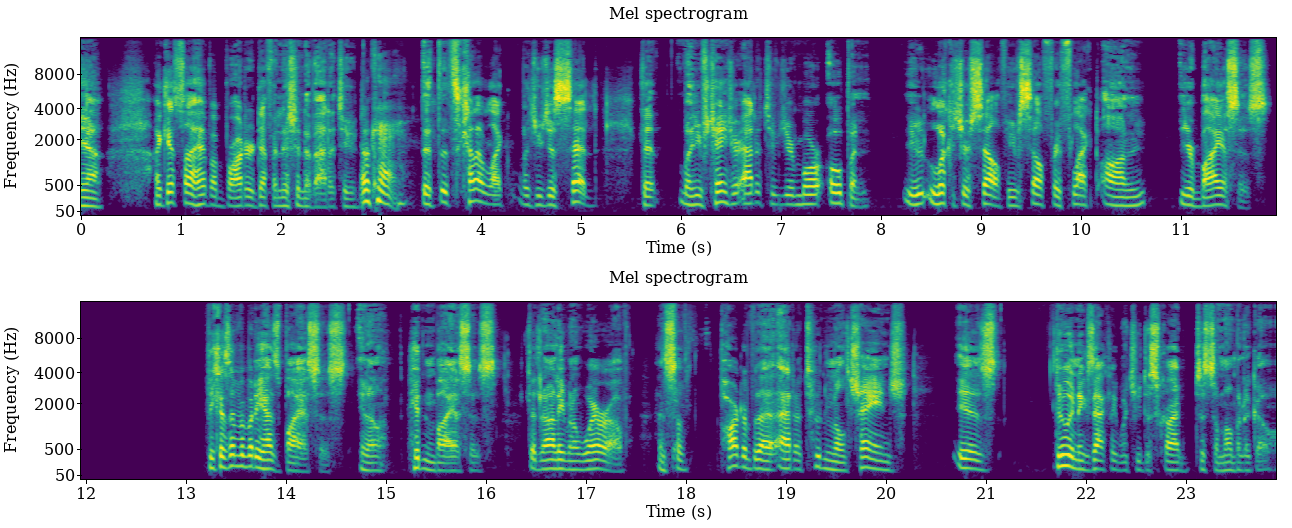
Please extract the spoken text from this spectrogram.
Yeah. I guess I have a broader definition of attitude. Okay. That it's kind of like what you just said that when you've changed your attitude, you're more open. You look at yourself, you self reflect on your biases. Because everybody has biases, you know, hidden biases that they're not even aware of. And so part of the attitudinal change is doing exactly what you described just a moment ago.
